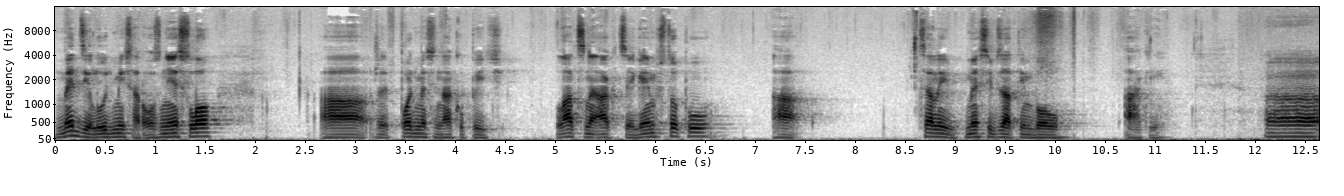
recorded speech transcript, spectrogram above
medzi ľuďmi sa roznieslo a že poďme si nakúpiť lacné akcie GameStopu a celý message za tým bol aký? Uh,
